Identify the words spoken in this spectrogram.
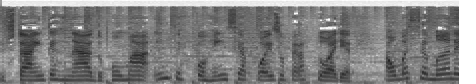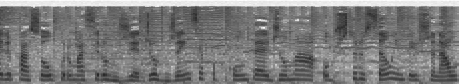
está internado com uma intercorrência pós-operatória. Há uma semana ele passou por uma cirurgia de urgência por conta de uma obstrução intestinal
